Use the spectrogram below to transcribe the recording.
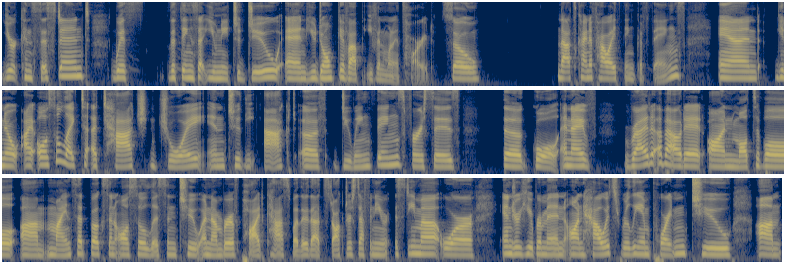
you're consistent with the things that you need to do and you don't give up even when it's hard. So that's kind of how I think of things. And, you know, I also like to attach joy into the act of doing things versus the goal. And I've read about it on multiple um, mindset books and also listened to a number of podcasts, whether that's Dr. Stephanie Estima or Andrew Huberman, on how it's really important to um,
